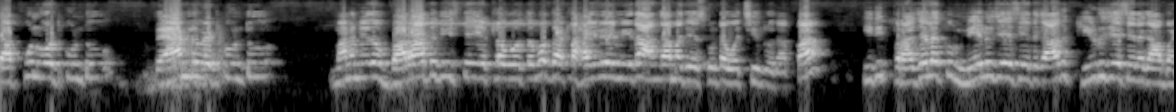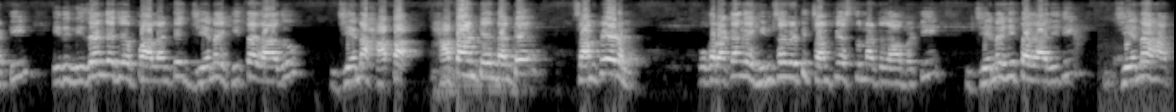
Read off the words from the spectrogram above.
డప్పులు కొట్టుకుంటూ బ్యాండ్లు పెట్టుకుంటూ మనం ఏదో బరాత తీస్తే ఎట్లా పోతామో గట్ల హైవే మీద హంగామా చేసుకుంటా వచ్చిండ్రు తప్ప ఇది ప్రజలకు మేలు చేసేది కాదు కీడు చేసేది కాబట్టి ఇది నిజంగా చెప్పాలంటే జనహిత కాదు జనహత హత. అంటే ఏంటంటే చంపేయడం. ఒక రకంగా హింస పెట్టి చంపేస్తున్నట్టు కాబట్టి జనహిత కాదు ఇది జనహత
